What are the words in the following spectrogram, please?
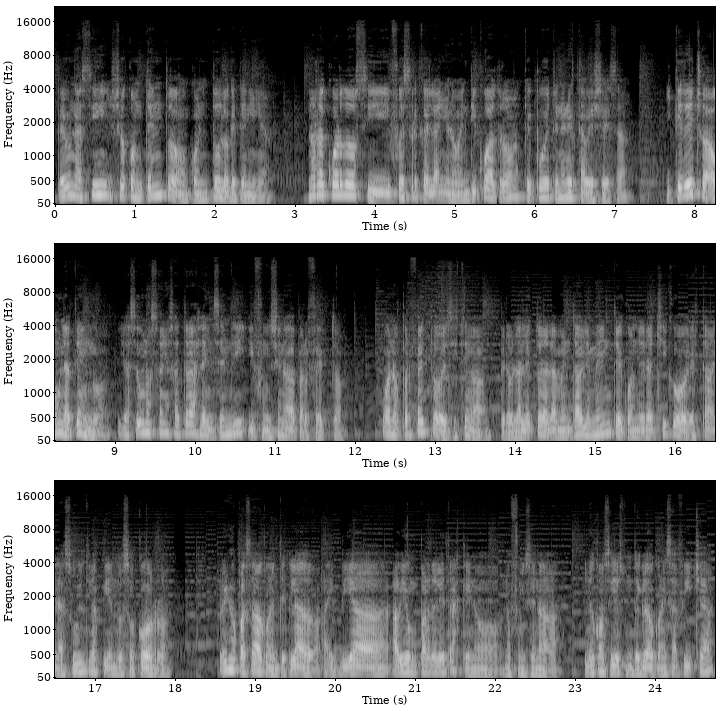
Pero aún así yo contento con todo lo que tenía. No recuerdo si fue cerca del año 94 que pude tener esta belleza. Y que de hecho aún la tengo, y hace unos años atrás la encendí y funcionaba perfecto. Bueno, perfecto el sistema, pero la lectora lamentablemente cuando era chico estaba en las últimas pidiendo socorro. Lo mismo pasaba con el teclado, había, había un par de letras que no, no funcionaba. Y no conseguías un teclado con esa ficha,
